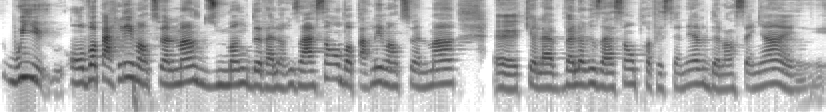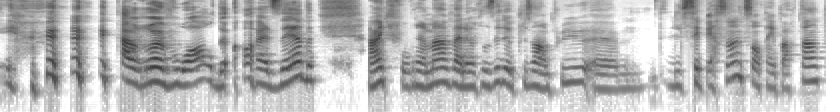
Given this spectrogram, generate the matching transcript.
oui, on va parler éventuellement du manque de valorisation, on va parler éventuellement euh, que la valorisation professionnelle de l'enseignant est, à revoir de A à Z, hein, qu'il faut vraiment valoriser de plus en plus euh, ces personnes qui sont importantes.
